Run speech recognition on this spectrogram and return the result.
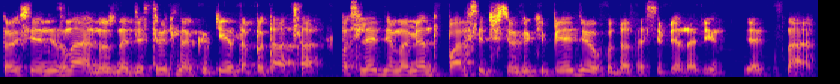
То есть, я не знаю, нужно действительно какие-то пытаться в последний момент парсить всю Википедию куда-то себе на вин. Я не знаю.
